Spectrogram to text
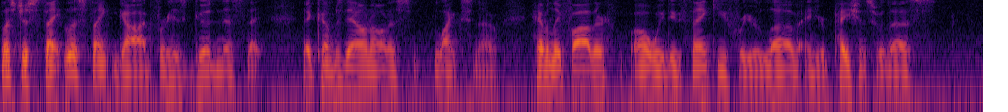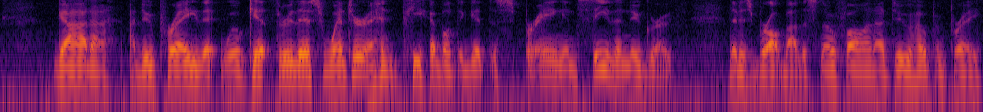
Let's just thank let's thank god for his goodness that that comes down on us like snow. Heavenly father oh we do thank you for your love and your patience with us God, I, I do pray that we'll get through this winter and be able to get to spring and see the new growth that is brought by the snowfall. And I do hope and pray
